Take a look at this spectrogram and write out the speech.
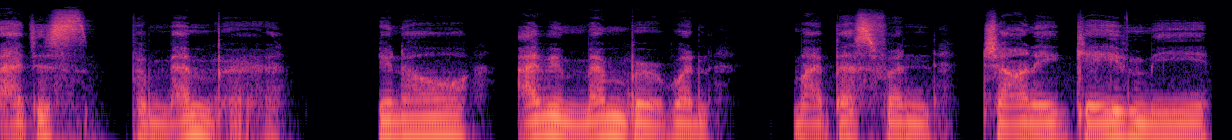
I just remember, you know, I remember when my best friend Johnny gave me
